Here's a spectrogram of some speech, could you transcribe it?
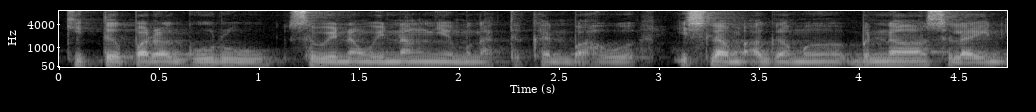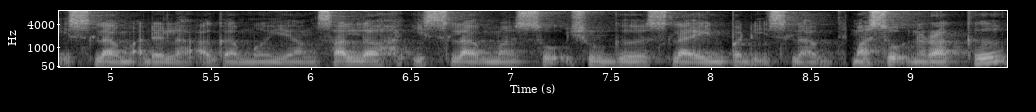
kita para guru sewenang-wenangnya mengatakan bahawa Islam agama benar selain Islam adalah agama yang salah Islam masuk syurga selain pada Islam masuk neraka.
